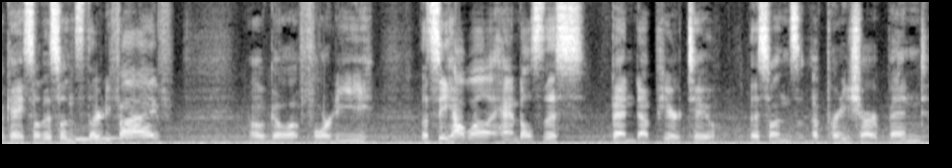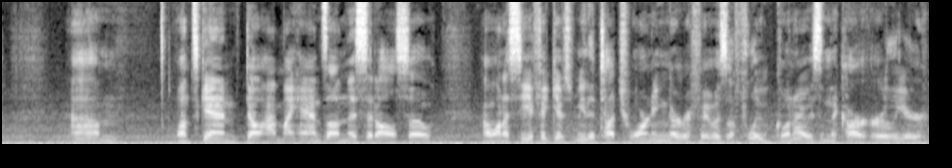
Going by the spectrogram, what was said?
Okay, so this one's 35. I'll go at 40. Let's see how well it handles this bend up here too. This one's a pretty sharp bend. Um, once again, don't have my hands on this at all, so I want to see if it gives me the touch warning or if it was a fluke when I was in the car earlier.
